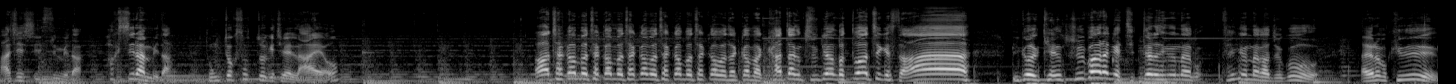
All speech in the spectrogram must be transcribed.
아실 수 있습니다. 확실합니다. 동쪽 서쪽이 제일 나아요. 아 잠깐만 잠깐만 잠깐만 잠깐만 잠깐만 잠깐만 가장 중요한 거또 하치겠어. 아 이거 계속 출발한 게 직전에 생각나 생각나가지고 아 여러분 그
